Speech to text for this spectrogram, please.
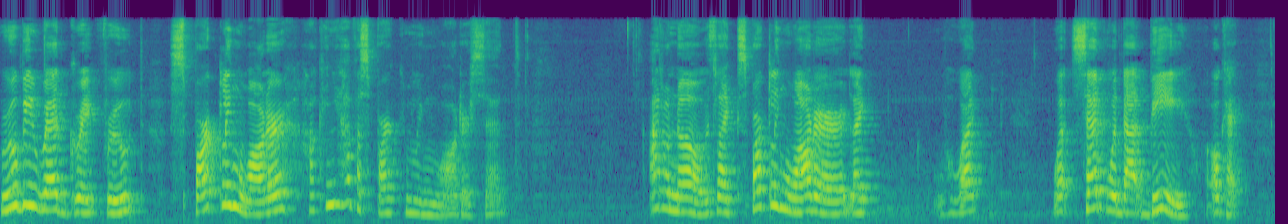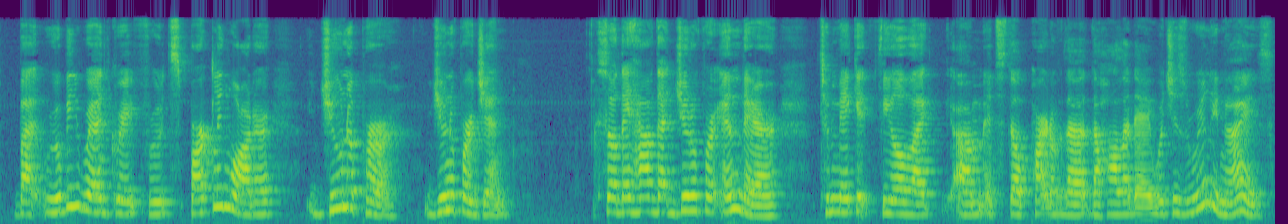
Ruby red grapefruit Sparkling water? How can you have a sparkling water scent? I don't know. It's like sparkling water, like what what scent would that be? Okay. But ruby red grapefruit, sparkling water, juniper, juniper gin. So they have that juniper in there to make it feel like um, it's still part of the, the holiday, which is really nice.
